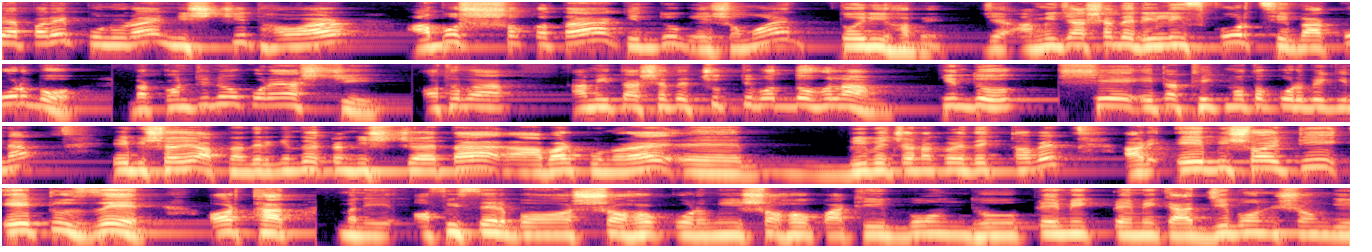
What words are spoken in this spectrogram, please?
ব্যাপারে পুনরায় নিশ্চিত হওয়ার আবশ্যকতা কিন্তু এ সময় তৈরি হবে। যে আমি যার সাথে রিলিংস করছি বা করব বা কন্টিনিউ করে আসছি, অথবা আমি তার সাথে চুক্তিবদ্ধ হলাম, কিন্তু সে এটা ঠিক মতো করবে কিনা, এ বিষয়ে আপনাদের কিন্তু একটা নিশ্চয়তা আবার পুনরায় বিবেচনা করে দেখতে হবে। আর এ বিষয়টি এ টু জেড অর্থাৎ মানে অফিসের বস, সহকর্মী, সহপাঠী, বন্ধু, প্রেমিক, প্রেমিকা, জীবনসঙ্গী,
